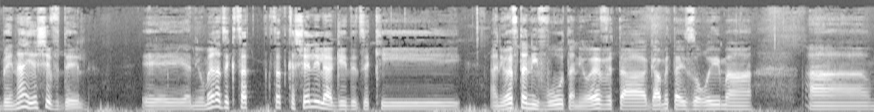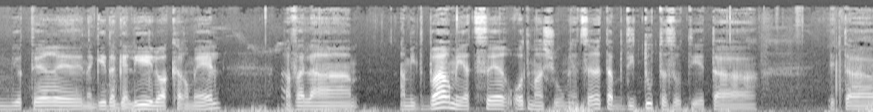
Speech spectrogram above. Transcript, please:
בעיניי יש הבדל. אה, אני אומר את זה קצת, קצת קשה לי להגיד את זה, כי אני אוהב את הניווט, אני אוהב את ה, גם את האזורים ה, היותר, אה, נגיד, הגליל או הכרמל, אבל המדבר מייצר עוד משהו, הוא מייצר את הבדידות הזאת, את ה... את ה...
